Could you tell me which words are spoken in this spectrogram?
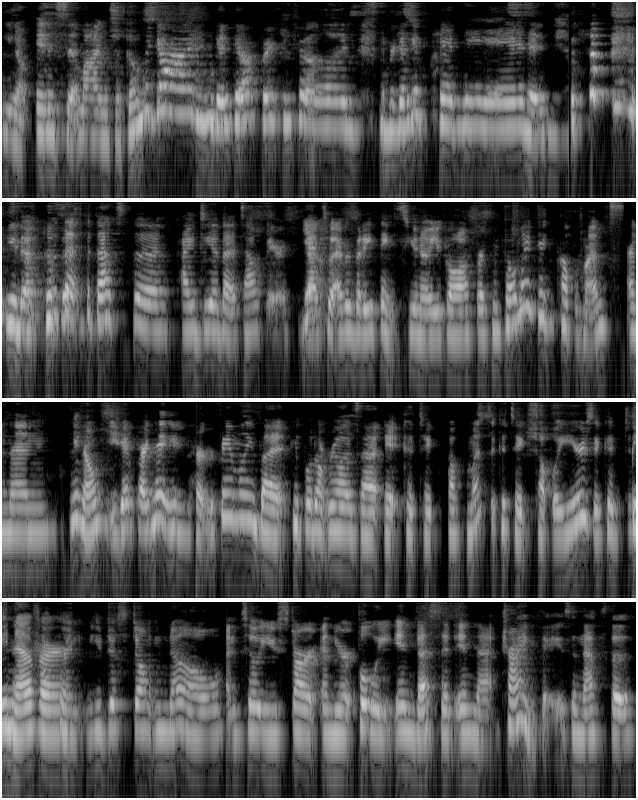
you know, innocent mind, just like, oh my God, I'm gonna get off birth control and we're gonna get pregnant and you know. But that, but that's the idea that's out there. Yeah. That's what everybody thinks. You know, you go off birth control, it might take a couple months, and then you know you get pregnant, you hurt your family. But people don't realize that it could take a couple months, it could take a couple years, it could just Be never. happen. You just don't know until you start and you're fully invested in that trying phase, and that's the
